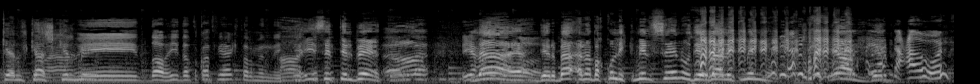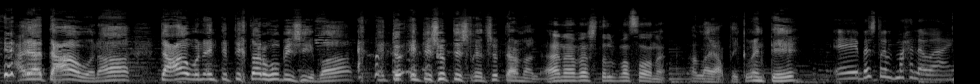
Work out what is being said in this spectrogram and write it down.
كان إلكاش كلمة. هي الدار هي بدها تقعد فيها أكثر مني. آه هي ست البيت آه. لا. دير بالك أنا بقول لك ملسن ودير بالك منه. يام دير تعاون. حياة تعاون آه. تعاون انت بتختار وهو بيجيب آه. انت انت شو بتشتغل؟ شو بتعمل؟ أنا بشتغل بمصانع. الله يعطيك. وانت بشتغل بمحل أواعي.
